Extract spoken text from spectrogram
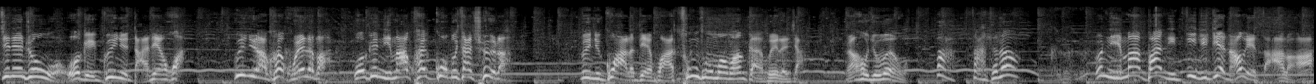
今天中午我给闺女打电话，闺女啊，快回来吧，我跟你妈快过不下去了。闺女挂了电话，匆匆忙忙赶回了家，然后就问我爸咋的了？我说你妈把你弟弟电脑给砸了啊！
